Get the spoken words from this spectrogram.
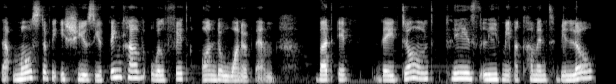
that most of the issues you think of will fit under one of them. But if they don't, please leave me a comment below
